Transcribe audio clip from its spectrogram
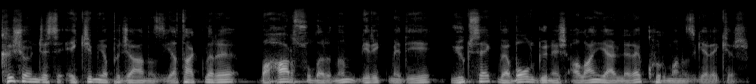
Kış öncesi ekim yapacağınız yatakları bahar sularının birikmediği yüksek ve bol güneş alan yerlere kurmanız gerekir.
